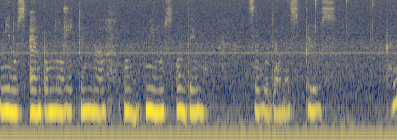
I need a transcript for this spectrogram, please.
Мінус n помножити на мінус 1. Це буде у нас плюс n.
